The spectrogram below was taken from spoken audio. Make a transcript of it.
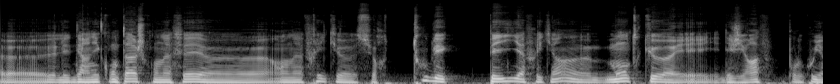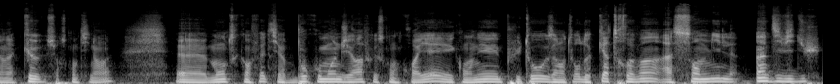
les derniers comptages qu'on a fait en Afrique sur tous les pays africains montrent que, des girafes pour le coup il y en a que sur ce continent-là, euh, montre qu'en fait il y a beaucoup moins de girafes que ce qu'on croyait et qu'on est plutôt aux alentours de 80 à 100 000 individus.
